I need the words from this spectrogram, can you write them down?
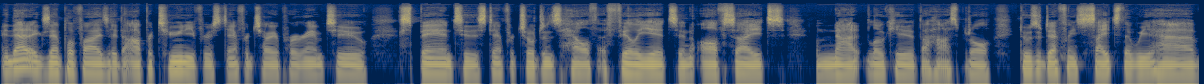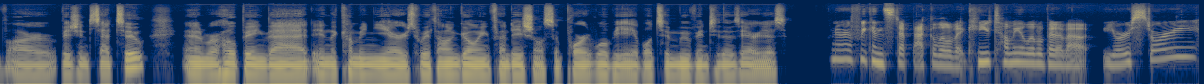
And that exemplifies the opportunity for Stanford Chariot program to expand to the Stanford Children's Health affiliates and offsites um, not located at the hospital. Those are definitely sites that we have our vision set to. And we're hoping that in the coming years, with ongoing foundational support, we'll be able to move into those areas. I wonder if we can step back a little bit. Can you tell me a little bit about your story?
